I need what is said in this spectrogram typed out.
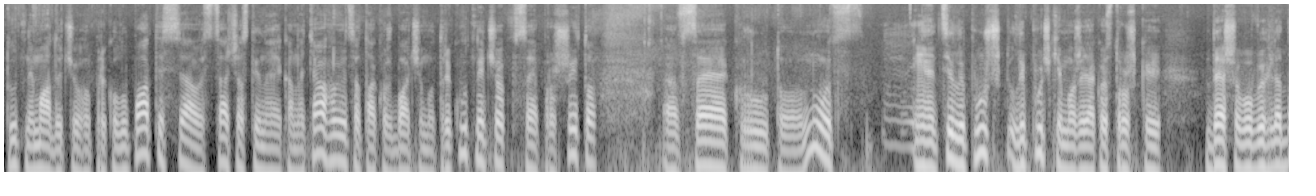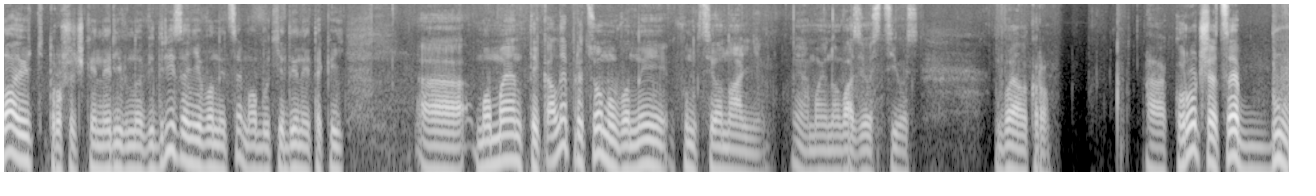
Тут нема до чого приколупатися. Ось ця частина, яка натягується, також бачимо трикутничок, все прошито, е, все круто. Ну, от, е, ці липуш, липучки, може, якось трошки дешево виглядають, трошечки нерівно відрізані вони. Це, мабуть, єдиний такий моментик, але при цьому вони функціональні. Я маю на увазі ось ці ось велкро. Е, Коротше, це був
